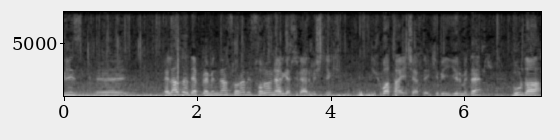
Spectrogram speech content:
Biz e, Elazığ depreminden sonra bir soru önergesi vermiştik. Şubat ayı içerisinde 2020'de. Burada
